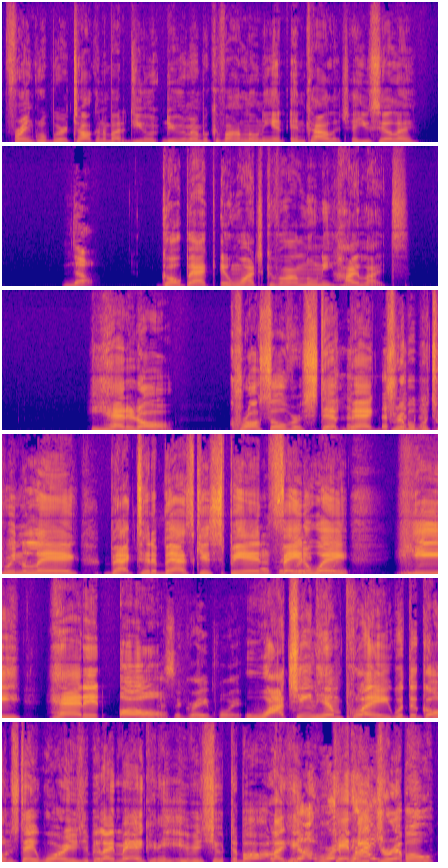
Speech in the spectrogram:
friend group we were talking about it. Do you do you remember Kevon Looney in, in college at UCLA? No. Go back and watch Kevon Looney highlights. He had it all. Crossover, step back, dribble between the leg, back to the basket, spin, That's fade away. point. He had it all. That's a great point. Watching him play with the Golden State Warriors, you'd be like, man, can he even shoot the ball? Like, he, No, ri- can right. he dribble?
